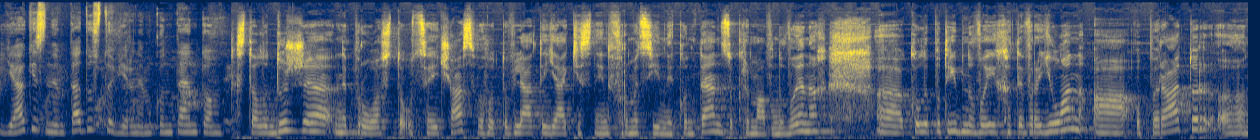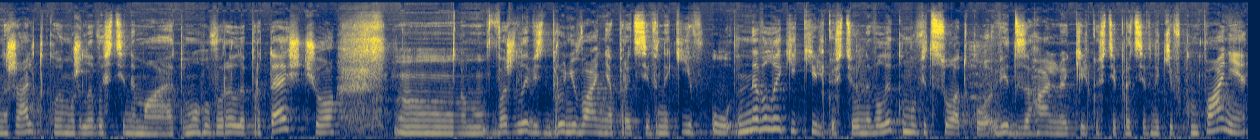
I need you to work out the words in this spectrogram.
якісним та достовірним контентом. Стало дуже непросто у цей час виготовляти якісний інформаційний контент, зокрема в новинах, Е, коли потрібно виїхати в район, а оператор, е, на жаль, такої можливості немає. Тому говорили про те, що важливість бронювання працівників у невеликій кількості, у невеликому відсотку від загальної кількості працівників компанії,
